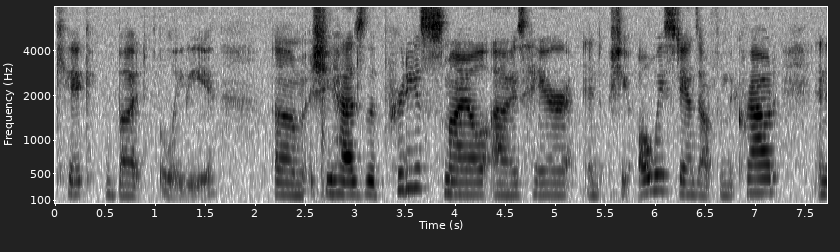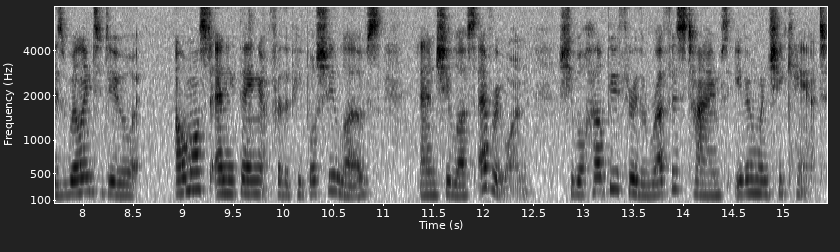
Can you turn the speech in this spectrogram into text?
kick butt lady. Um, she has the prettiest smile, eyes, hair, and she always stands out from the crowd and is willing to do almost anything for the people she loves, and she loves everyone. She will help you through the roughest times, even when she can't.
